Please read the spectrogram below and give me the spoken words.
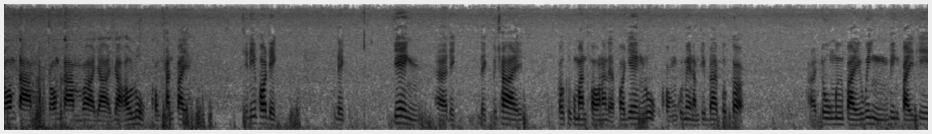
ร้องตามร้องตามว่าอย่าอย่าเอาลูกของฉันไป ทีนี้พอเด็กเด็กแย่งเด็กเด็กผู้ชายก็คือกุมารทองนั่นแหละพอแย่งลูกของคุณแม่น้ำทิพย์ได้ปุ๊บก็ จูงมือไปวิ่งวิ่งไปที่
